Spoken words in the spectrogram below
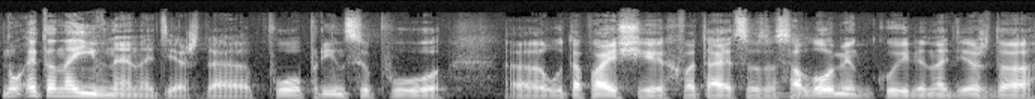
Ну, это наивная надежда по принципу э, утопающие хватаются за соломинку или надежда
